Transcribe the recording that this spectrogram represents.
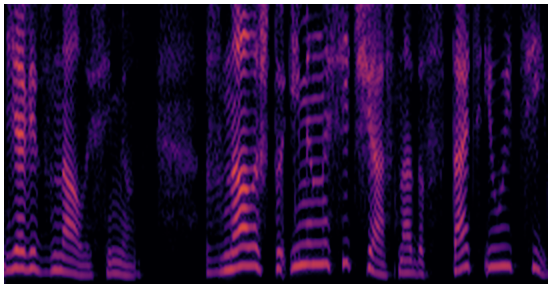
Я ведь знала, Семён, знала, что именно сейчас надо встать и уйти.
